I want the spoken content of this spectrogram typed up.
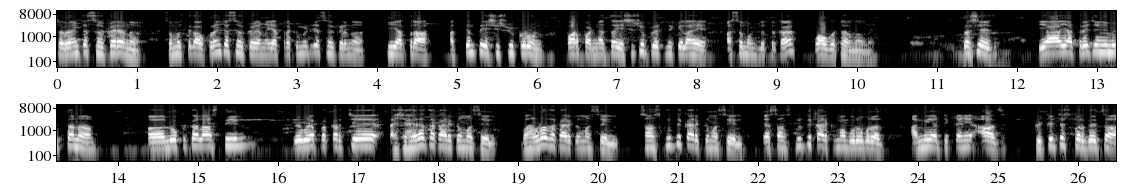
सगळ्यांच्या सहकार्यानं समस्त गावकऱ्यांच्या सहकार्यानं यात्रा कमिटीच्या सहकार्यानं ही यात्रा अत्यंत यशस्वी करून पार पाडण्याचा यशस्वी प्रयत्न केला आहे असं म्हटलं तर काय वावगं ठरणार नाही. तसेच या यात्रेच्या निमित्तानं लोककला असतील वेगवेगळ्या प्रकारचे शहराचा कार्यक्रम असेल भारुडाचा कार्यक्रम असेल सांस्कृतिक कार्यक्रम असेल या सांस्कृतिक कार्यक्रमाबरोबरच आम्ही या ठिकाणी आज क्रिकेटच्या स्पर्धेचा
